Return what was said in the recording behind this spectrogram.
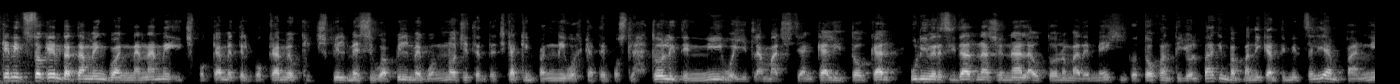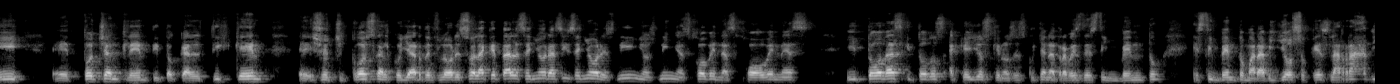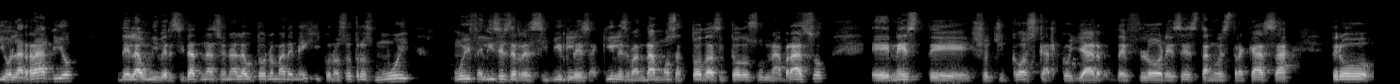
Kenitstoken tatamen guananame ichpocame telpocame oquichpilme siguapilme guannochi tentechcaquimpan huescatepostlastoli tinniwe yitlamachtiancali tocan Universidad Nacional Autónoma de México tojuan tiyolpaquin pampanican timitzelian pani eh, tochan tlenti tocaltijquen eh, xochicosca collar de flores. Hola, ¿qué tal señoras y señores, niños, niñas, jóvenes, jóvenes? y todas y todos aquellos que nos escuchan a través de este invento, este invento maravilloso que es la radio, la radio de la Universidad Nacional Autónoma de México. Nosotros muy, muy felices de recibirles aquí. Les mandamos a todas y todos un abrazo en este Xochicóscar Collar de Flores, esta nuestra casa. Pero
